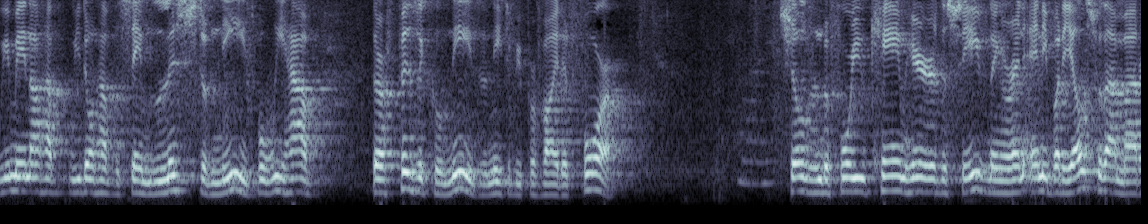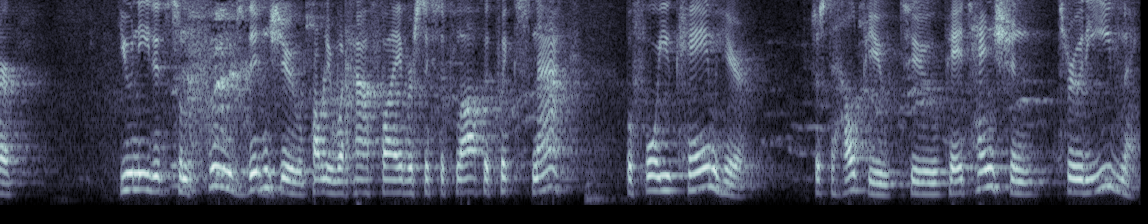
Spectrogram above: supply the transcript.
we may not have we don't have the same list of needs, but we have there are physical needs that need to be provided for. Children, before you came here this evening, or anybody else for that matter, you needed some foods, didn't you? Probably what half five or six o'clock, a quick snack before you came here, just to help you to pay attention through the evening.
